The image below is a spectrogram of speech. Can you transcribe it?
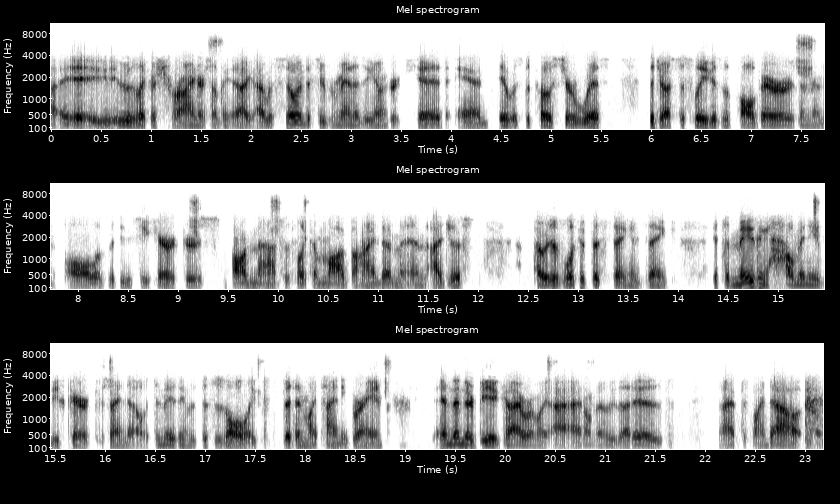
Uh, it, it was like a shrine or something. I, I was so into Superman as a younger kid, and it was the poster with the Justice League as the pallbearers, and then all of the DC characters en masse as like a mob behind them. And I just, I would just look at this thing and think, it's amazing how many of these characters I know. It's amazing that this is all like fit in my tiny brain. And then there'd be a guy where I'm like, I, I don't know who that is. I have to find out.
